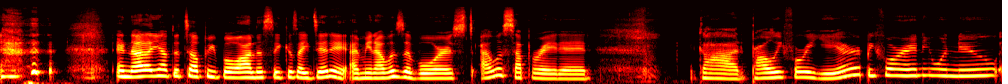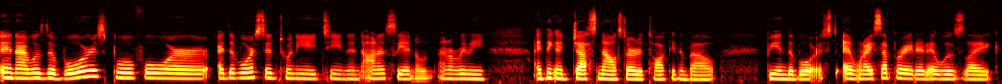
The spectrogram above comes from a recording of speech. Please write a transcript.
and now that you have to tell people honestly, because I did it. I mean, I was divorced, I was separated. God, probably for a year before anyone knew, and I was divorced for I divorced in 2018, and honestly, I don't I don't really, I think I just now started talking about being divorced, and when I separated, it was like,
